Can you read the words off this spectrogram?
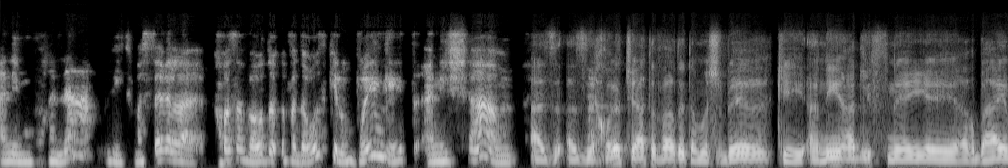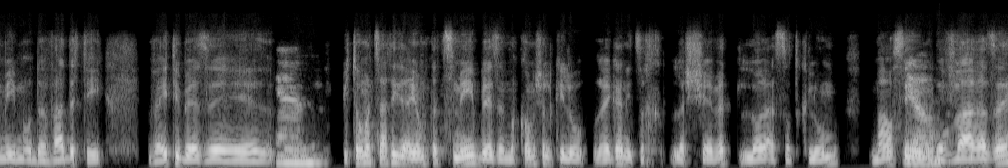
אני מוכנה להתמסר אל החוסר ודאות, כאילו, ברינג איט, אני שם. אז, אז יכול להיות שאת עברת את המשבר, כי אני עד לפני uh, ארבעה ימים עוד עבדתי, והייתי באיזה... כן. פתאום מצאתי היום את עצמי באיזה מקום של כאילו, רגע, אני צריך לשבת, לא לעשות כלום, מה עושים עם הדבר הזה?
